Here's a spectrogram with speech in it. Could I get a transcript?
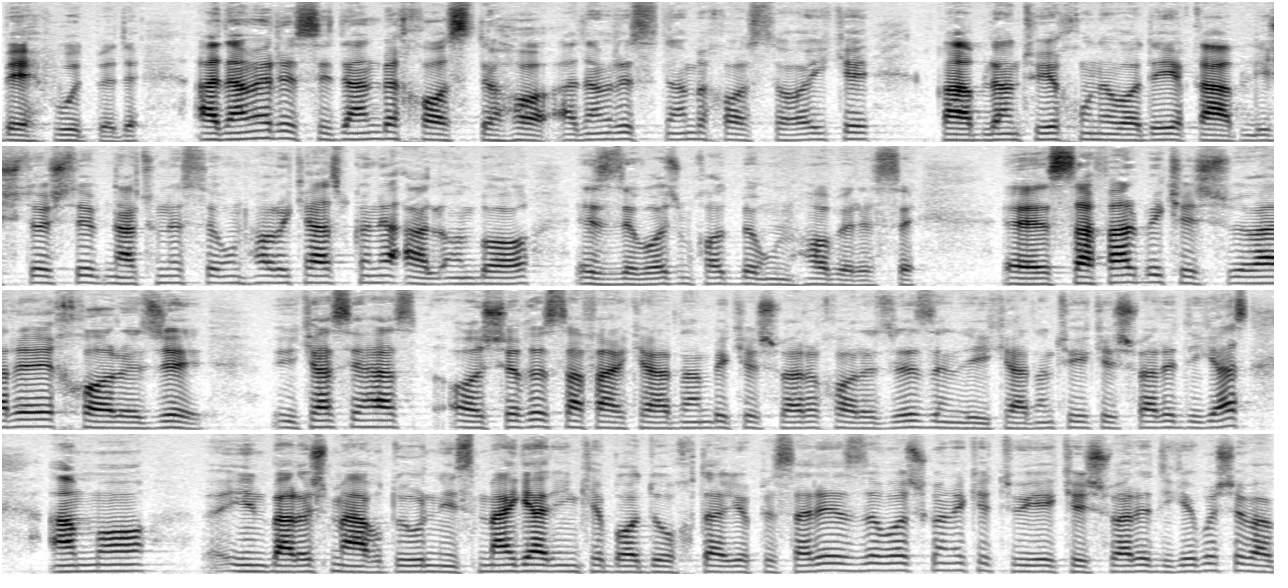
بهبود بده. عدم رسیدن به خواسته ها عدم رسیدن به خواسته هایی که قبلا توی خانواده قبلیش داشته نتونسته اونها رو کسب کنه الان با ازدواج می‌خواد به اونها برسه. سفر به کشور خارجه کسی هست عاشق سفر کردن به کشور خارجه زندگی کردن توی کشور دیگه است اما این براش مقدور نیست. مگر اینکه با دختر یا پسر ازدواج کنه که توی کشور دیگه باشه و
